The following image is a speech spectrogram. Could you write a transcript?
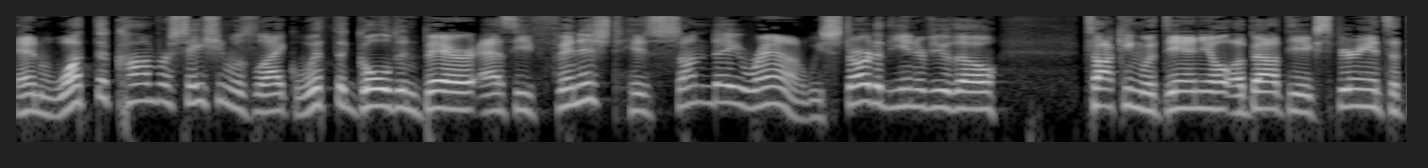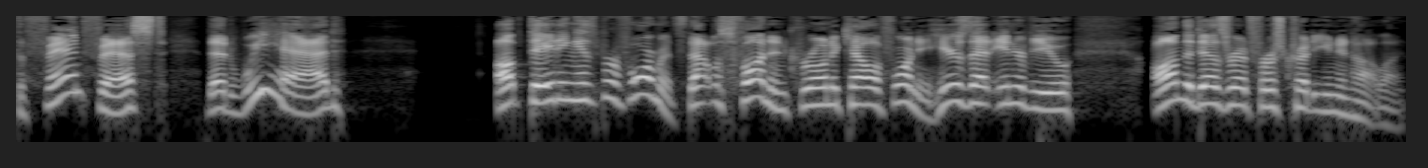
and what the conversation was like with the Golden Bear as he finished his Sunday round. We started the interview, though, talking with Daniel about the experience at the Fan Fest that we had updating his performance. That was fun in Corona, California. Here's that interview on the Deseret First Credit Union hotline.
